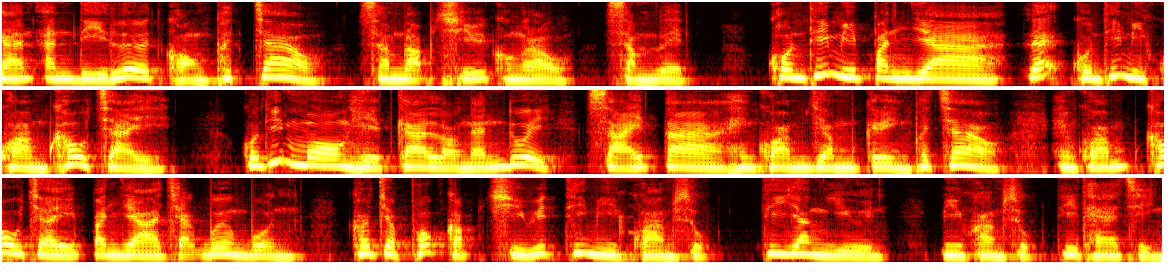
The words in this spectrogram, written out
การอันดีเลิศของพระเจ้าสำหรับชีวิตของเราสำเร็จ คนที่มีปัญญาและคนที่มีความเข้าใจ คนที่มองเหตุการณ์เหล่านั้นด้วยสายตาแห่งความยำเกรงพระเจ้า แห่งความเข้าใจปัญญาจากเบื้องบน เขาจะพบกับชีวิตที่มีความสุขที่ยั่งยืน มีความสุขที่แท้จริง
